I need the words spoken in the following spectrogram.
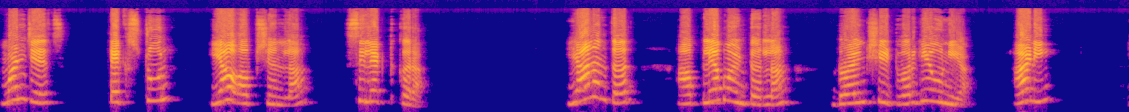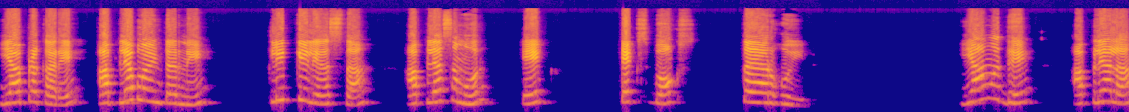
म्हणजेच टेक्स्ट टूल या ऑप्शनला सिलेक्ट करा. यानंतर आपल्या पॉइंटरला ड्रॉइंग शीटवर घेऊन या. आणि या प्रकारे आपल्या पॉइंटरने क्लिक केले असता आपल्यासमोर एक टेक्स्ट बॉक्स तयार होईल. यामध्ये आपल्याला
